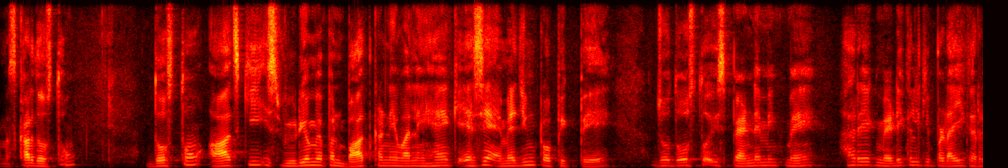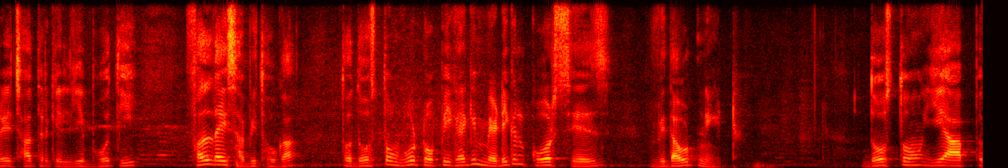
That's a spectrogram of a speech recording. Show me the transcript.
नमस्कार दोस्तों। दोस्तों, आज की इस वीडियो में अपन बात करने वाले हैं कि ऐसे अमेजिंग टॉपिक पे जो दोस्तों इस पैंडेमिक में हर एक मेडिकल की पढ़ाई कर रहे छात्र के लिए बहुत ही फलदायी साबित होगा। तो दोस्तों, वो टॉपिक है कि मेडिकल कोर्सेज विदाउट नीट दोस्तों, ये आप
